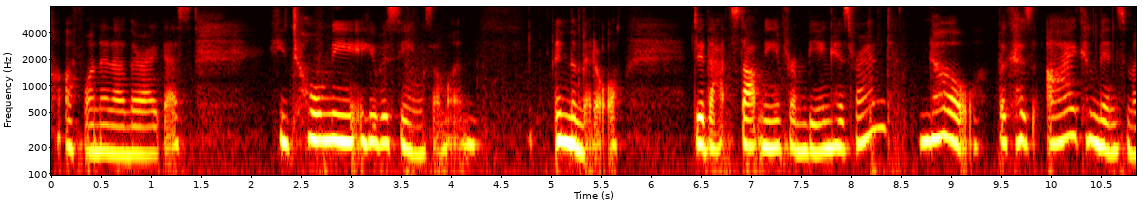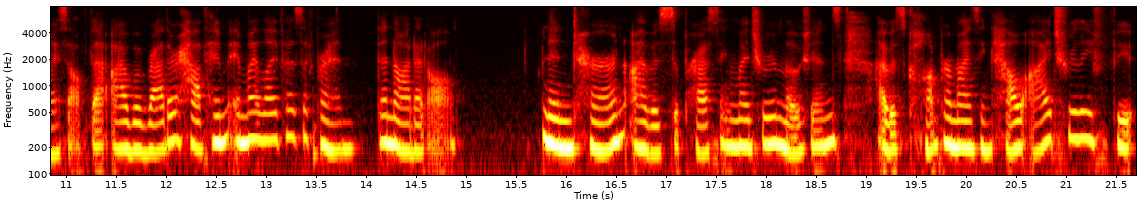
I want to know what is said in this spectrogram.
off one another, I guess. He told me he was seeing someone in the middle. Did that stop me from being his friend? No, because I convinced myself that I would rather have him in my life as a friend than not at all. And in turn, I was suppressing my true emotions. I was compromising how I truly fe-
